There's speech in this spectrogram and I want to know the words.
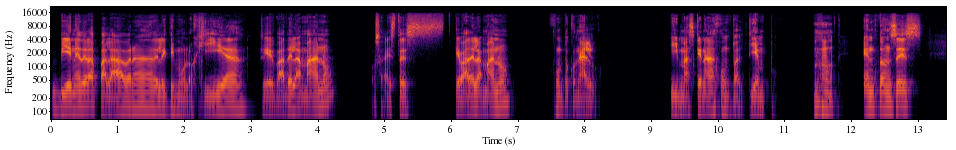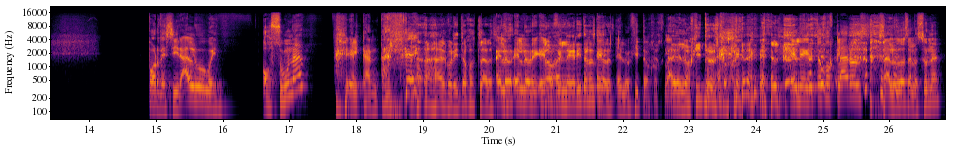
viene de la palabra, de la etimología, que va de la mano. O sea, esto es que va de la mano junto con algo. Y más que nada junto al tiempo. Entonces, por decir algo, güey, Osuna, el cantante, Ajá, el gorito ojos claros. el, el, el- el no, oji- el negrito ojos claros. el- ojito, ojos claros. El ojito. el- El negrito ojos claros, saludos a los Una,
